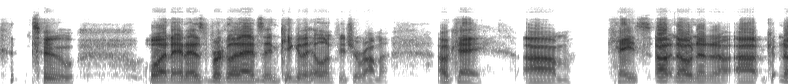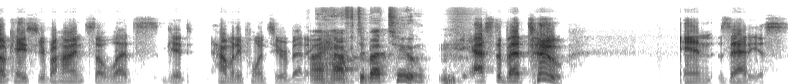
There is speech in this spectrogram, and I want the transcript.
two, one. And as Brooklyn adds in King of the Hill and Futurama. Okay. Um Kees oh no no no no uh no Kees you're behind, so let's get how many points you're betting. I have to bet two. he has to bet two. And Zaddeus.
